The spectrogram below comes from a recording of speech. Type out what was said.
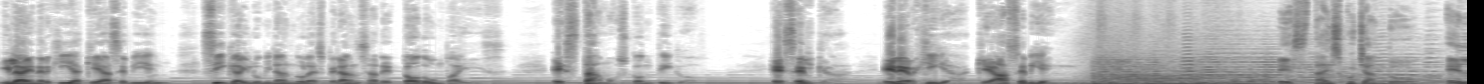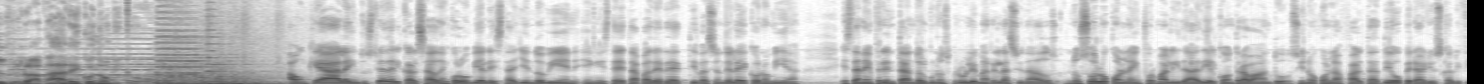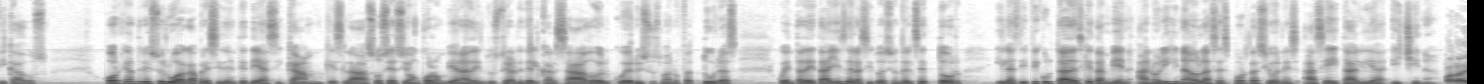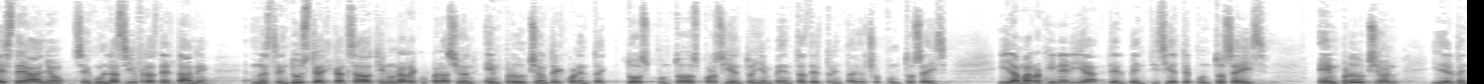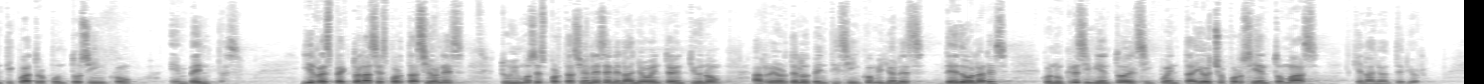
y la energía que hace bien siga iluminando la esperanza de todo un país. Estamos contigo. GESELCA, energía que hace bien. Está escuchando el radar económico. Aunque a la industria del calzado en Colombia le está yendo bien en esta etapa de reactivación de la economía, están enfrentando algunos problemas relacionados no solo con la informalidad y el contrabando, sino con la falta de operarios calificados. Jorge Andrés Zuluaga, presidente de ASICAM, que es la Asociación Colombiana de Industriales del Calzado, el Cuero y sus manufacturas, cuenta detalles de la situación del sector y las dificultades que también han originado las exportaciones hacia Italia y China. Para este año, según las cifras del DANE, nuestra industria del calzado tiene una recuperación en producción del 42.2% y en ventas del 38.6% y la marroquinería del 27.6% en producción y del 24.5% en ventas. Y respecto a las exportaciones, tuvimos exportaciones en el año 2021 alrededor de los 25 millones de dólares, con un crecimiento del 58% más que el año anterior,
